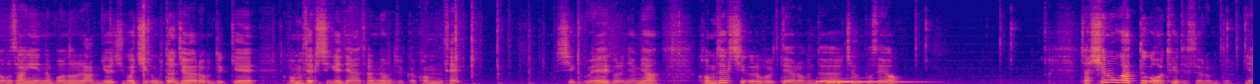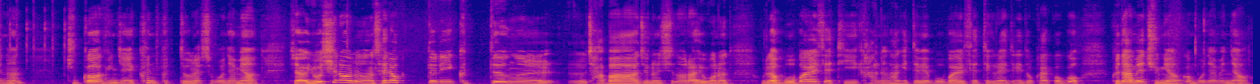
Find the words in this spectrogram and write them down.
영상에 있는 번호를 남겨주시고 지금부터는 제가 여러분들께 검색식에 대한 설명 드릴게요. 검색식 왜 그러냐면 검색식을 볼 때 여러분들 자 보세요. 자 신호가 뜨고 어떻게 됐어요 여러분들? 얘는 주가가 굉장히 큰 급등을 했어요. 뭐냐면 제가 요 신호는 세력들이 급등을 잡아주는 신호라 요거는 우리가 모바일 세팅이 가능하기 때문에 모바일 세팅을 해드리도록 할 거고 그 다음에 중요한 건 뭐냐면요.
